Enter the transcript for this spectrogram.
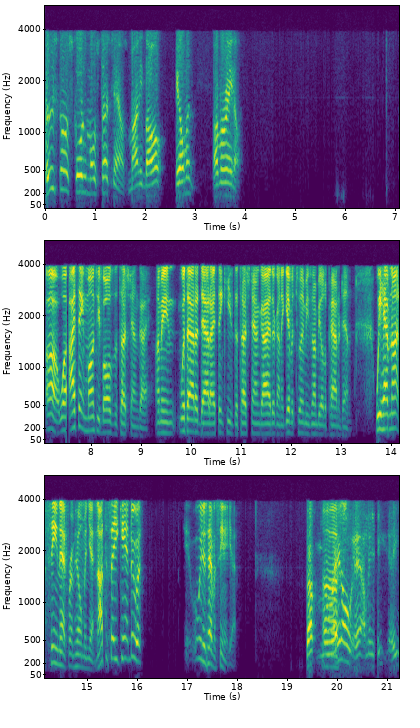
Who's going to score the most touchdowns? Montee Ball, Hillman, or Moreno? Oh well, I think Montee Ball's the touchdown guy. I mean, without a doubt, I think he's the touchdown guy. They're going to give it to him. He's going to be able to pound it in. We have not seen that from Hillman yet. Not to say he can't do it. We just haven't seen it yet. But Moreno, I mean, he, he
